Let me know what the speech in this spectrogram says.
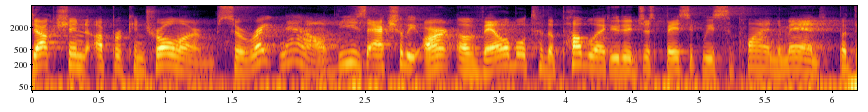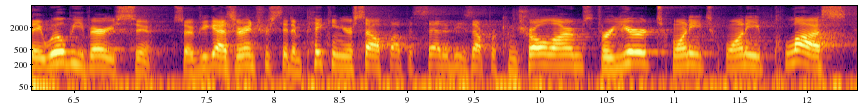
pre-production upper control arms. So right now, these actually aren't available to the public due to just basically supply and demand, but they will be very soon. So if you guys are interested in picking yourself up a set of these upper control arms for your 2020 plus,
